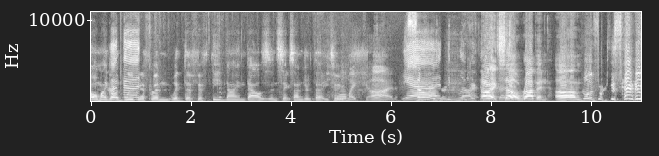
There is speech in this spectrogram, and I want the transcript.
Oh my god, I've Blue got- Griffin with the fifty nine thousand six hundred thirty two. Oh my god. Yeah, Those I think Blue nuts. Griffin. All right, did that. so Robin, um, Golden Fox is send me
